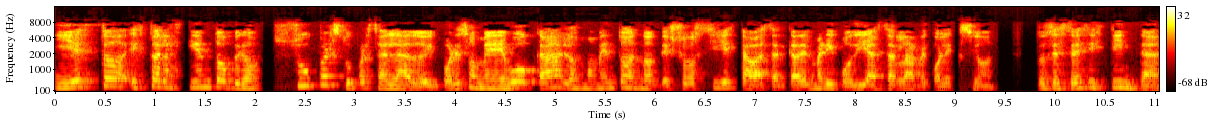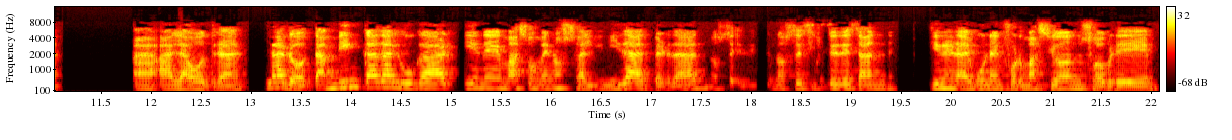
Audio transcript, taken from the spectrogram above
Y esto, esto la siento, pero súper, súper salado, y por eso me evoca los momentos en donde yo sí estaba cerca del mar y podía hacer la recolección. Entonces es distinta a, la otra. Claro, también cada lugar tiene más o menos salinidad, ¿verdad? No sé, no sé si ustedes han, tienen alguna información sobre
